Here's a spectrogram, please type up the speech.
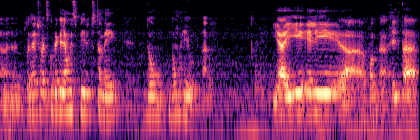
né? Depois a gente vai descobrir que ele é um espírito também de um, de um rio, né? E aí ele, ah, ele tá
